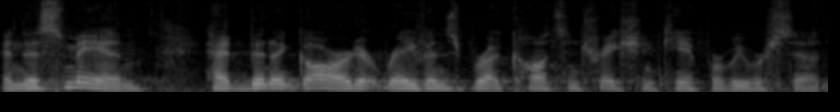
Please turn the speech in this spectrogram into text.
And this man had been a guard at Ravensbrück concentration camp where we were sent.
